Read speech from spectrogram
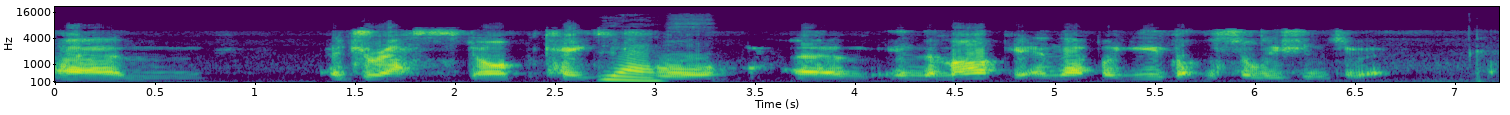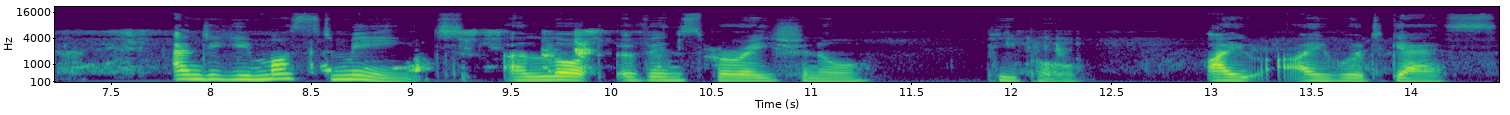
um, addressed or catered Yes. for um, in the market, and therefore you've got the solution to it. Andy, you must meet a lot of inspirational people. I I would guess.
